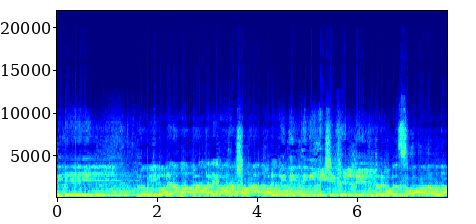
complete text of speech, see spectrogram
দিবে নবীজি বলেন, আল্লাহ পাক তার কথা শোনার পরে ওই দিন তিনি হেসে ফেলবেন। ভিতরে বলে সমান আল্লাহ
